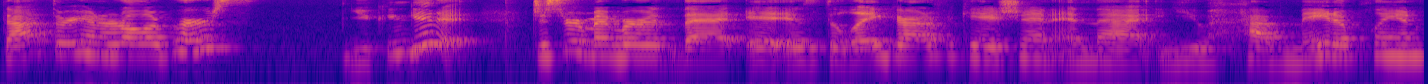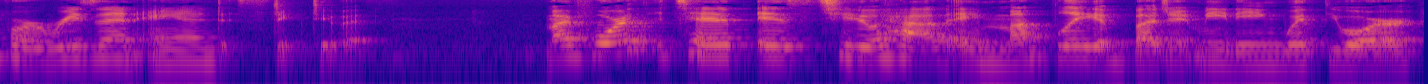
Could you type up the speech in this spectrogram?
that $300 purse you can get it. Just remember that it is delayed gratification and that you have made a plan for a reason and stick to it. My fourth tip is to have a monthly budget meeting with your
